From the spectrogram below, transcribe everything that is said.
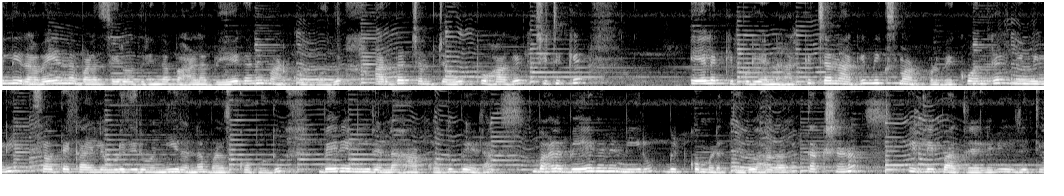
ಇಲ್ಲಿ ರವೆಯನ್ನು ಬಳಸಿರೋದ್ರಿಂದ ಬಹಳ ಬೇಗನೆ ಮಾಡ್ಕೊಳ್ಬೋದು. ಅರ್ಧ ಚಮಚ ಉಪ್ಪು ಹಾಗೆ ಚಿಟಿಕೆ ಏಲಕ್ಕಿ ಪುಡಿಯನ್ನು ಹಾಕಿ ಚೆನ್ನಾಗಿ ಮಿಕ್ಸ್ ಮಾಡಿಕೊಳ್ಬೇಕು. ಅಂದರೆ ನೀವು ಇಲ್ಲಿ ಸೌತೆಕಾಯಲ್ಲಿ ಉಳಿದಿರುವ ನೀರನ್ನು ಬಳಸ್ಕೋಬೋದು. ಬೇರೆ ನೀರೆಲ್ಲ ಹಾಕೋದು ಬೇಡ. ಬಹಳ ಬೇಗನೆ ನೀರು ಬಿಟ್ಕೊಂಡ್ಬಿಡುತ್ತೆ ಇದು. ಹಾಗಾಗಿ ತಕ್ಷಣ ಇಡ್ಲಿ ಪಾತ್ರೆಯಲ್ಲಿ ಈ ರೀತಿ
